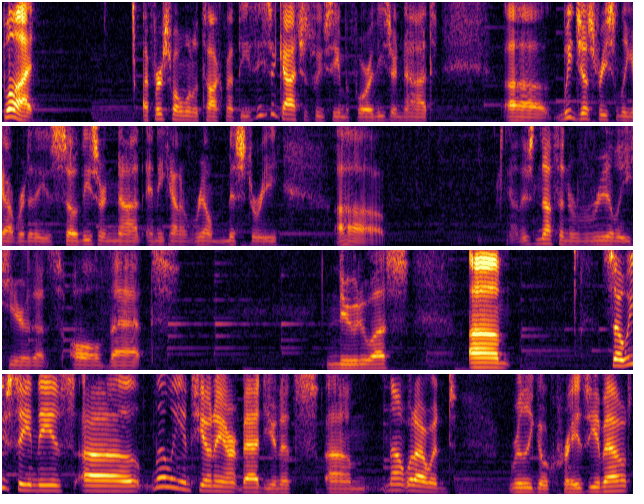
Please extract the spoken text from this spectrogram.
But I first of all want to talk about these. These are gachas we've seen before. These are not. Uh, we just recently got rid of these, so these are not any kind of real mystery. Uh, there's nothing really here that's all that new to us. Um, so we've seen these. Uh, Lily and Tione aren't bad units. Um, not what I would really go crazy about.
